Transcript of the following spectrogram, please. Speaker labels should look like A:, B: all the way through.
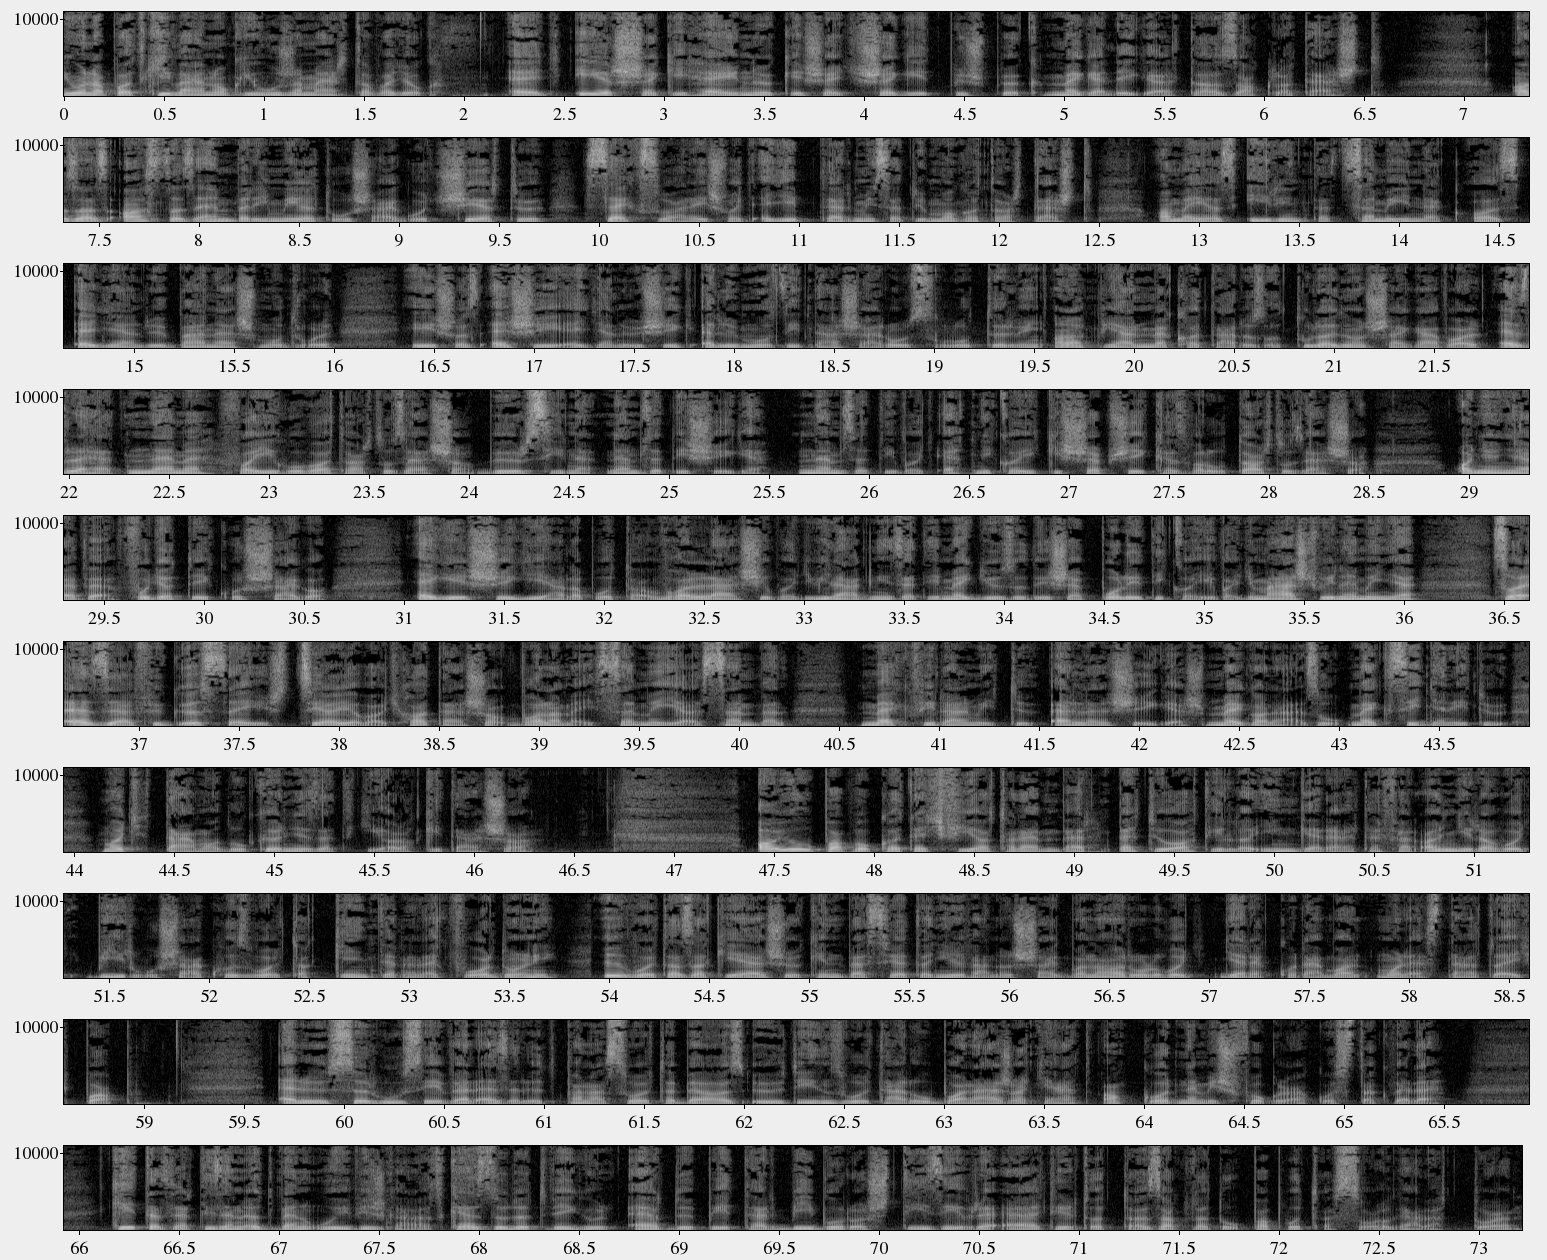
A: Jó napot kívánok, Józsa Márta vagyok. Egy érseki helynök és egy segédpüspök megelégelte a zaklatást. Azaz azt az emberi méltóságot sértő, szexuális vagy egyéb természetű magatartást, amely az érintett személynek az egyenlő bánásmódról és az esélyegyenlőség előmozdításáról szóló törvény alapján meghatározott tulajdonságával, ez lehet neme, fai hovatartozása, bőrszíne, nemzetisége, nemzeti vagy etnikai kisebbséghez való tartozása, anyanyelve, fogyatékossága, egészségi állapota, vallási vagy világnézeti meggyőződése, politikai vagy más véleménye, szóval ezzel függ össze és célja vagy hatása valamely személlyel szemben megfélelmítő, ellenséges, meganázó, megszégyenítő vagy támadó környezet kialakítása. A jó papokat egy fiatalember, Pető Attila ingerelte fel annyira, hogy bírósághoz voltak kénytelenek fordulni. Ő volt az, aki elsőként beszélt a nyilvánosságban arról, hogy gyerekkorában molesztálta egy pap. Először húsz évvel ezelőtt panaszolta be az őt inzultáló Balázsatját, akkor nem is foglalkoztak vele. 2015-ben új vizsgálat kezdődött, végül Erdő Péter bíboros tíz évre eltiltotta a zaklató papot a szolgálattól.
